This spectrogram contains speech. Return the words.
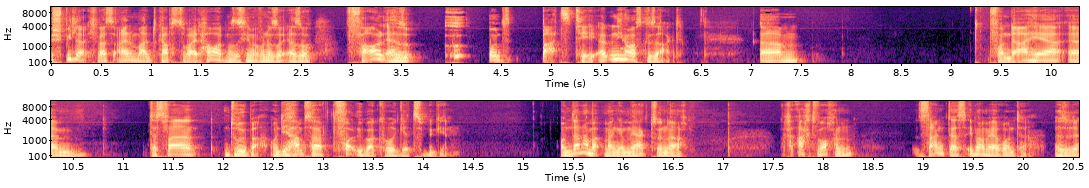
Spieler, ich weiß, einmal gab es Dwight Howard, man sieht einfach nur so, er so faul, er so und Batz Tee, also nicht mal was gesagt. Ähm, von daher, ähm, das war drüber. Und die haben es halt voll überkorrigiert zu Beginn. Und dann hat man gemerkt, so nach, nach acht Wochen sank das immer mehr runter. Also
